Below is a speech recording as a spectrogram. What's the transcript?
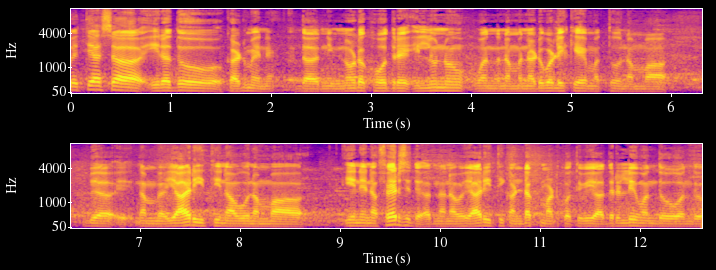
ವ್ಯತ್ಯಾಸ ಇರೋದು ಕಡಿಮೆನೆ. ದ, ನೀವು ನೋಡೋಕ್ಕೆ ಹೋದರೆ ಇಲ್ಲೂ ಒಂದು ನಮ್ಮ ನಡವಳಿಕೆ ಮತ್ತು ನಮ್ಮ ನಮ್ಮ ಯಾವ ರೀತಿ ನಾವು ನಮ್ಮ ಏನೇನು ಅಫೇರ್ಸ್ ಇದೆ ಅದನ್ನ ನಾವು ಯಾವ ರೀತಿ ಕಂಡಕ್ಟ್ ಮಾಡ್ಕೋತೀವಿ, ಅದರಲ್ಲಿ ಒಂದು ಒಂದು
